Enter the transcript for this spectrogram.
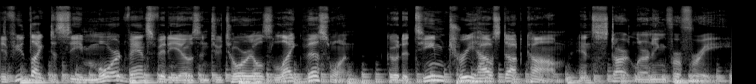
If you'd like to see more advanced videos and tutorials like this one, go to teamtreehouse.com and start learning for free.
